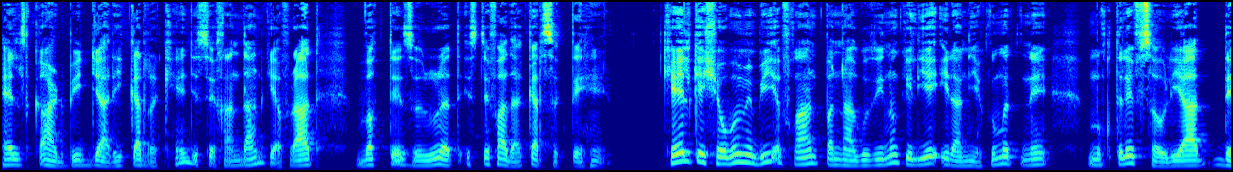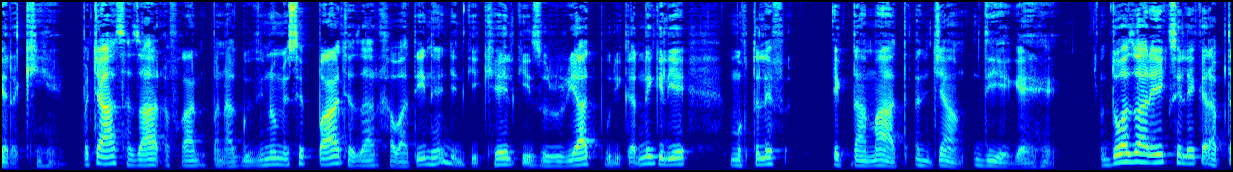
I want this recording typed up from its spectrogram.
ہیلتھ کارڈ بھی جاری کر رکھے ہیں، جس سے خاندان کے افراد وقت ضرورت استفادہ کر سکتے ہیں۔ کھیل کے شعبوں میں بھی افغان پناہ گزینوں کے لیے ایرانی حکومت نے مختلف سہولیات دے رکھی ہیں۔ پچاس ہزار افغان پناہ گزینوں میں سے پانچ ہزار خواتین ہیں، جن کی کھیل کی ضروریات پوری کرنے کے لیے مختلف اقدامات انجام دیے گئے ہیں۔ دو ہزار ایک سے لے کر اب تک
